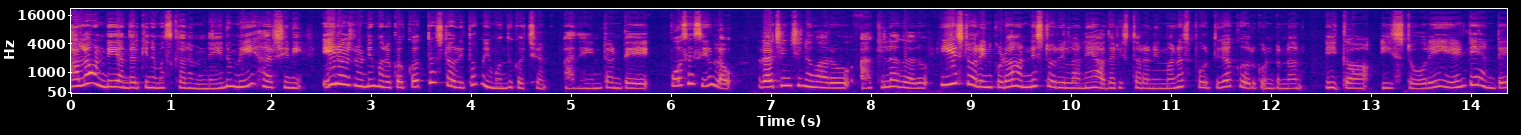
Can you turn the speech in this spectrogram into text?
హలో అండి అందరికీ నమస్కారం. నేను మీ హర్షిని ఈ రోజు నుండి మరొక కొత్త స్టోరీతో మీ ముందుకు వచ్చాను అదేంటంటే పోసెసివ్ లవ్ రచించిన వారు అఖిల గారు. ఈ స్టోరీని కూడా అన్ని స్టోరీలనే ఆదరిస్తారని మనస్ఫూర్తిగా కోరుకుంటున్నాను. ఇక ఈ స్టోరీ ఏంటి అంటే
